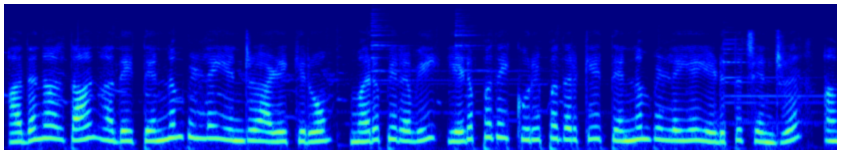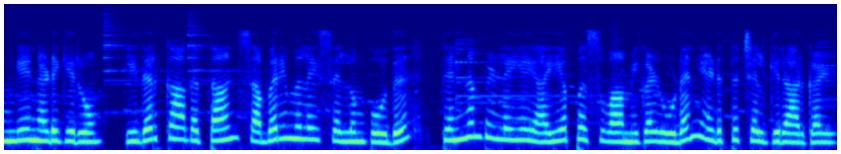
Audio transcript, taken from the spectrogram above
அதனால்தான் அதை தென்னம்பிள்ளை என்று அழைக்கிறோம். மறுபிறவி எடுப்பதை குறிப்பதற்கே தென்னம்பிள்ளையை எடுத்துச் சென்று அங்கே நடுகிறோம். இதற்காகத்தான் சபரிமலை செல்லும் போது தென்னம்பிள்ளையை ஐயப்ப சுவாமிகள் உடன் எடுத்துச் செல்கிறார்கள்.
